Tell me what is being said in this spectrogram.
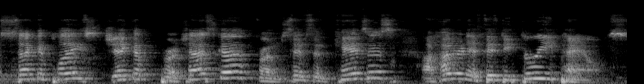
Second place, Jacob Prochaska from Simpson, Kansas, 153 pounds.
